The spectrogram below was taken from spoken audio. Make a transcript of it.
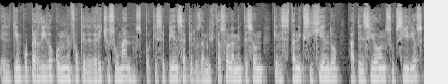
el tiempo perdido con un enfoque de derechos humanos, porque se piensa que los damnificados solamente son quienes están exigiendo atención, subsidios,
